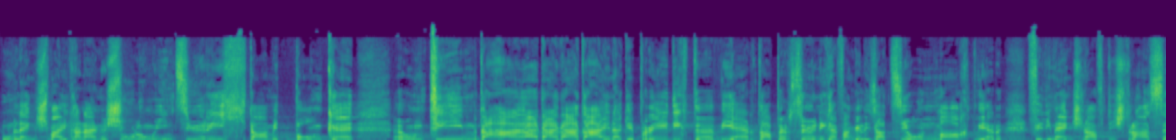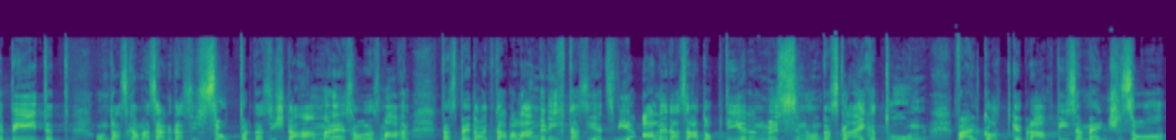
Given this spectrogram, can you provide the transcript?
Unlängst war ich an einer Schulung in Zürich, da mit Bonke und Team. Da, da, da hat einer gepredigt, äh, wie er da persönliche Evangelisation macht, wie er für die Menschen auf die Straße betet. Und das kann man sagen, das ist super, das ist der Hammer, er soll das machen. Das bedeutet aber lange nicht, dass jetzt wir alle das adoptieren müssen und das Gleiche tun, weil Gott gebraucht diese Menschen Mensch so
